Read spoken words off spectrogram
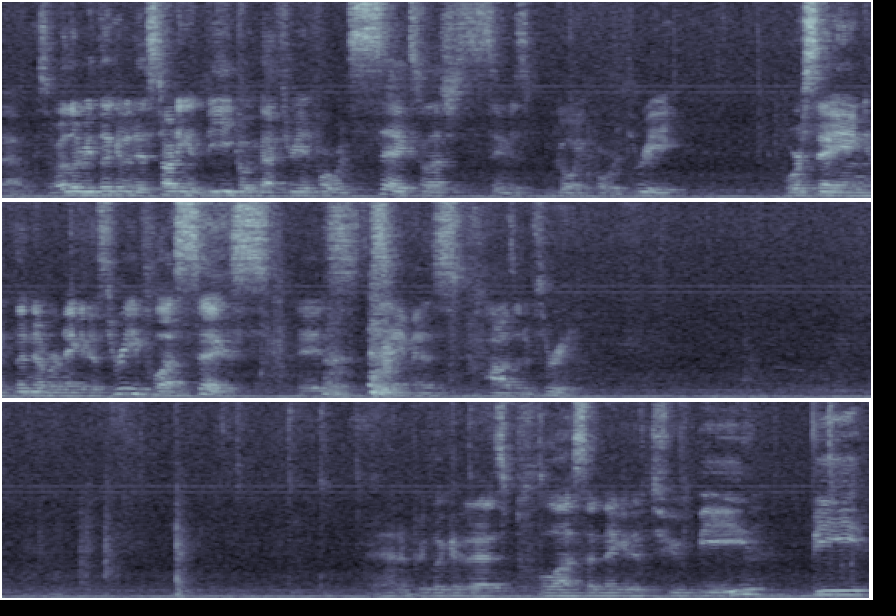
that way. So whether we look at it as starting at b, going back 3 and forward 6, well that's just the same as going forward 3. We're saying the number negative 3 plus 6 is the same as positive 3. And if we look at it as plus a negative 2b, b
